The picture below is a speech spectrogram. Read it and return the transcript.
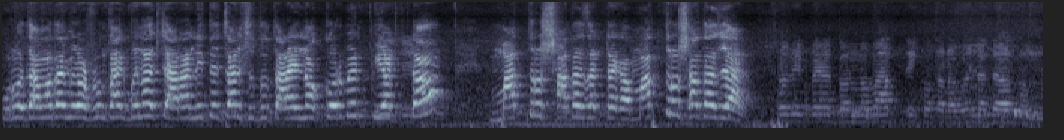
কোনো দামাদামির অপশন থাকবে না। যারা নিতে চান শুধু তারাই নক করবেন। পিয়ারটা মাত্র সাত হাজার টাকা মাত্র সাত হাজার। ধন্যবাদ। এই কথাটা বলে দেওয়ার জন্য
